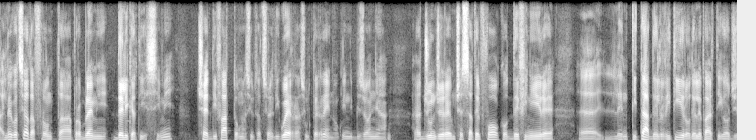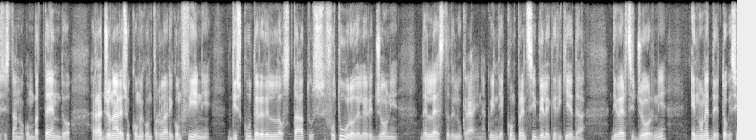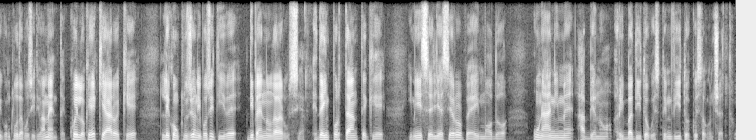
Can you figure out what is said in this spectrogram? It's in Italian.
Ah, il negoziato affronta problemi delicatissimi, c'è di fatto una situazione di guerra sul terreno, quindi bisogna raggiungere un cessate il fuoco, definire eh, l'entità del ritiro delle parti che oggi si stanno combattendo, ragionare su come controllare i confini, discutere dello status futuro delle regioni dell'est dell'Ucraina. Quindi è comprensibile che richieda diversi giorni e non è detto che si concluda positivamente. Quello che è chiaro è che le conclusioni positive dipendono dalla Russia ed è importante che i ministri degli esteri europei in modo unanime abbiano ribadito questo invito e questo concetto.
